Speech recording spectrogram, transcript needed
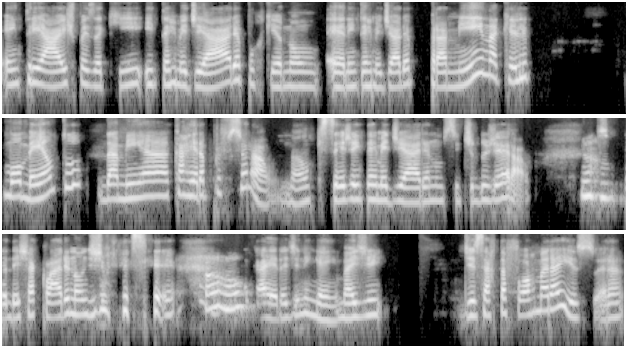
entre aspas aqui intermediária, porque não era intermediária para mim naquele momento da minha carreira profissional, não que seja intermediária no sentido geral. Uhum. Para deixar claro e não desmerecer uhum. a carreira de ninguém, mas de, de certa forma era isso, era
